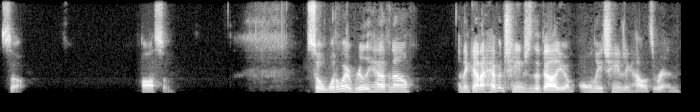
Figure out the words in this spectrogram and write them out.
so. Awesome. So what do I really have now? And again, I haven't changed the value. I'm only changing how it's written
